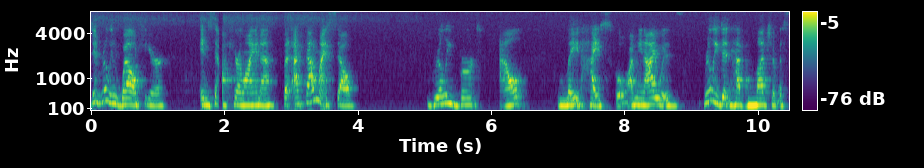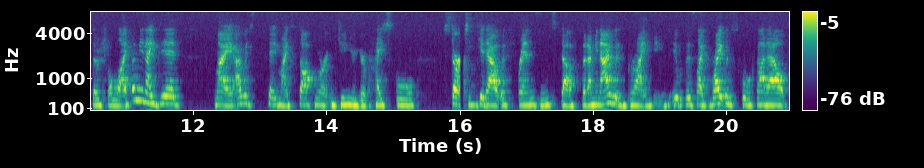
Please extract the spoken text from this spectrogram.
Did really well here in South Carolina, but I found myself really burnt out late high school. I mean, I was really didn't have much of a social life. I mean, I did my I would say my sophomore and junior year of high school start to get out with friends and stuff, but I mean, I was grinding. It was like right when school got out,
